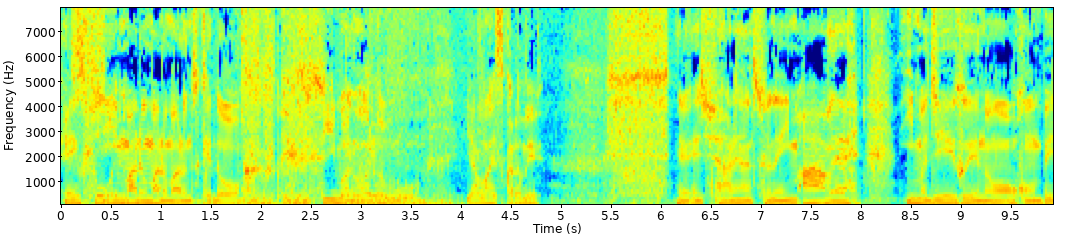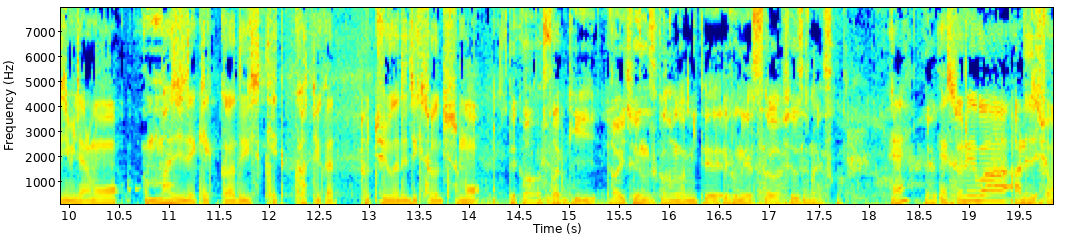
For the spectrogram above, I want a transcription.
FC 〇〇もあるんですけど、C マルマルはもう、やばいですからね。えーあれなんですよね。今、あー、危ねえ今 JFA のホームページ見たらもう、マジで結果が出てき、結果っていうか、途中が出てきそうですもう。てか、さっき iTunes かなんか見て F のやつ探してたじゃないですか。え？え、それは、あれでしょ？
